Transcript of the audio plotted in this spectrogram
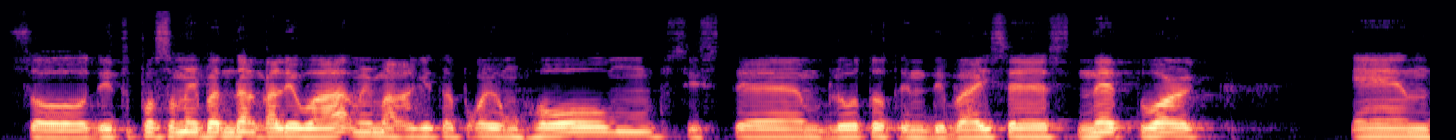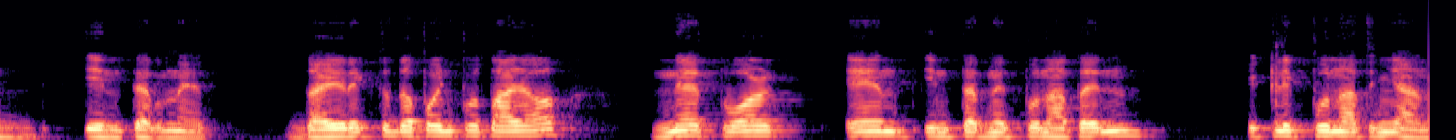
So, dito po sa may bandang kaliwa, may makikita po kayong home, system, bluetooth and devices, network, and internet. Direct to the point po tayo. Network and internet po natin. I-click po natin yan.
